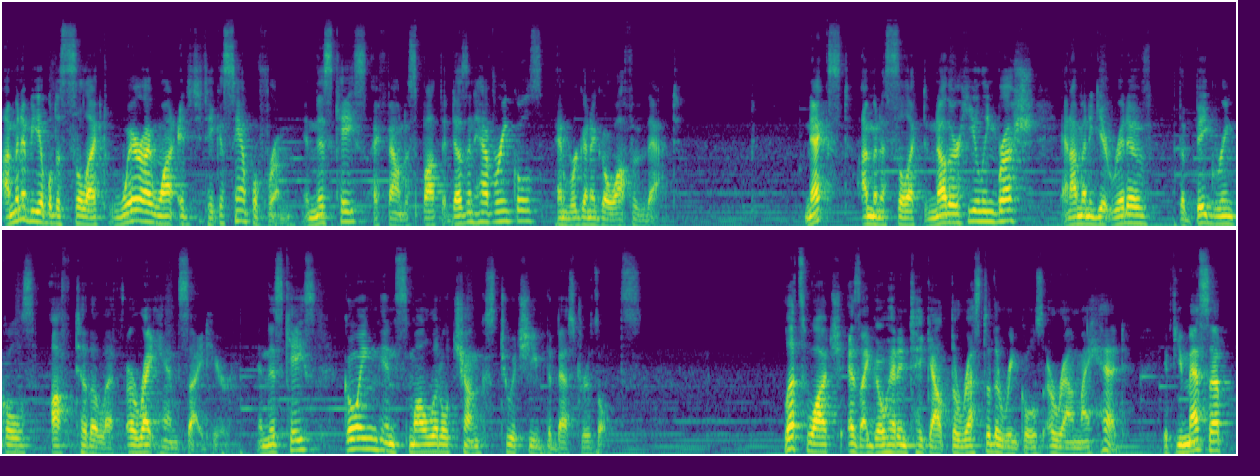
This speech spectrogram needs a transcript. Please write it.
I'm going to be able to select where I want it to take a sample from. In this case, I found a spot that doesn't have wrinkles and we're going to go off of that. Next, I'm going to select another healing brush and I'm going to get rid of the big wrinkles off to the left or right hand side here. In this case, going in small little chunks to achieve the best results. Let's watch as I go ahead and take out the rest of the wrinkles around my head. If you mess up,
